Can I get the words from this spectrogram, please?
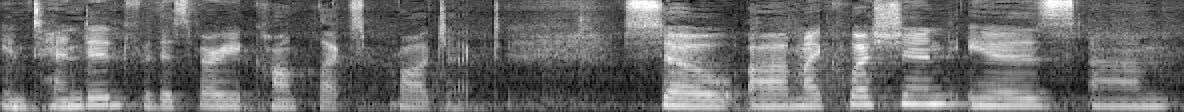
intended for this very complex project. So uh, my question is, um,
